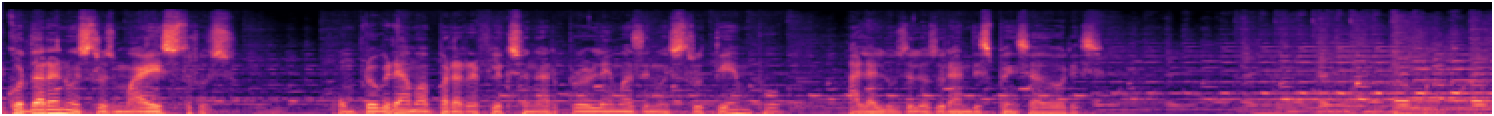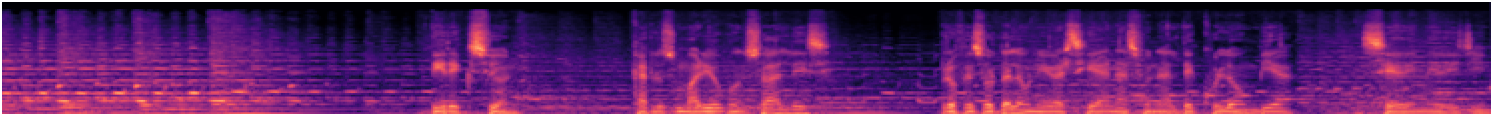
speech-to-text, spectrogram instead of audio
Recordar a nuestros maestros, un programa para reflexionar problemas de nuestro tiempo a la luz de los grandes pensadores. Dirección. Carlos Mario González, profesor de la Universidad Nacional de Colombia, sede Medellín.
